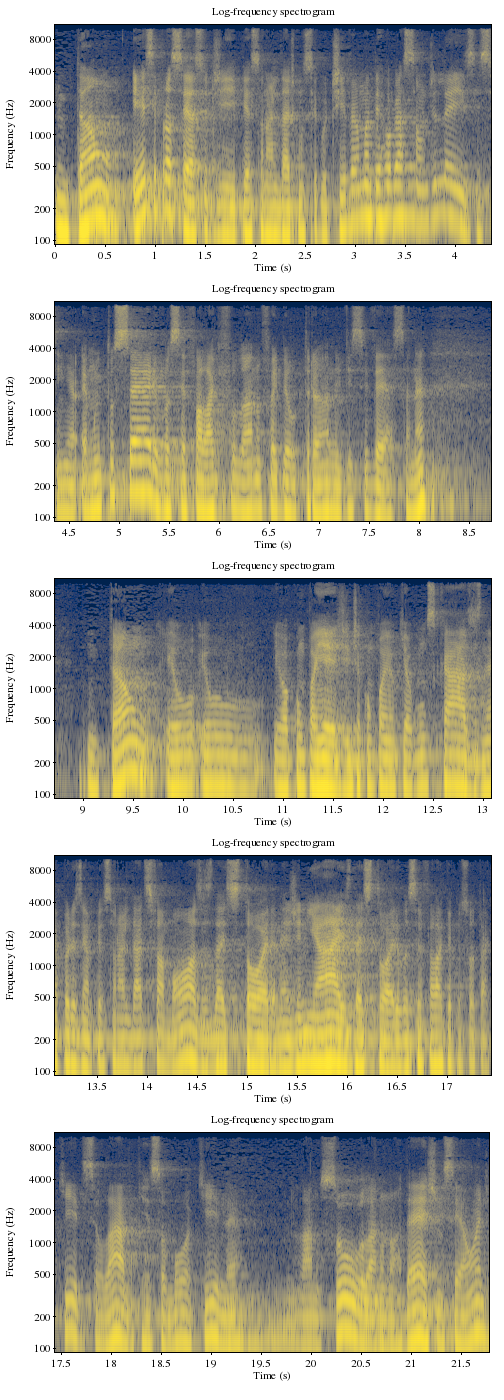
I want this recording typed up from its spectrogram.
Então, esse processo de personalidade consecutiva é uma derrogação de leis. Assim, é, é muito sério você falar que fulano foi Beltrano e vice-versa, né? Então, eu, eu, eu acompanhei, a gente acompanhou aqui alguns casos, né? por exemplo, personalidades famosas da história, né? geniais da história. Você falar que a pessoa está aqui, do seu lado, que ressomou aqui, né? lá no Sul, lá no Nordeste, não sei aonde.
